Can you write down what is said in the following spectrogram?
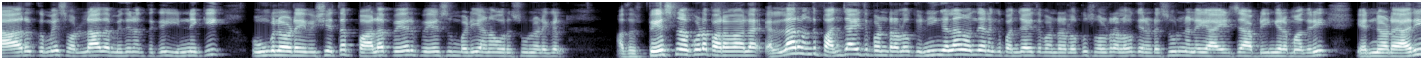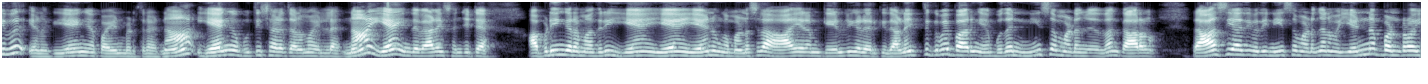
யாருக்குமே சொல்லாத மிதனத்துக்கு இன்றைக்கி உங்களுடைய விஷயத்த பல பேர் பேசும்படியான ஒரு சூழ்நிலைகள். அதை பேசினா கூட பரவாயில்ல. எல்லாரும் வந்து பஞ்சாயத்து பண்ணுற அளவுக்கு நீங்களாம் வந்து எனக்கு பஞ்சாயத்து பண்ணுற அளவுக்கு சொல்கிற அளவுக்கு என்னோட சூழ்நிலை ஆயிடுச்சா அப்படிங்கிற மாதிரி என்னோட அறிவு எனக்கு ஏங்க பயன்படுத்துகிறேன் நான் ஏங்க புத்திசாலித்தனமாக இல்லை? நான் ஏன் இந்த வேலையை செஞ்சுட்டேன்? அப்படிங்கிற மாதிரி ஏன் ஏன் ஏன்னு உங்கள் மனசில் ஆயிரம் கேள்விகள் இருக்குது? அனைத்துக்குமே பாருங்கள் புதன் நீசம் அடைஞ்சது தான் காரணம். ராசியாதிபதி நீசம் அடைஞ்சால் நம்ம என்ன பண்ணுறோம்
